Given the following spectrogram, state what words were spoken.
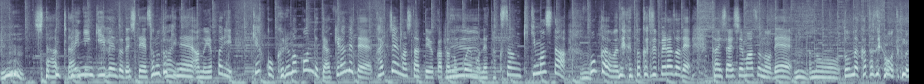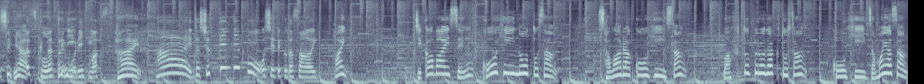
うん。した大人気イベントでして その時ね、あのやっぱり結構車混んでて諦めて帰っちゃいましたっていう方の声もねたくさん聞きました、うん。今回はね 十勝プラザで開催しますので、うん。あのどんな方でもお楽しみやすくなっております。はい。はい。じゃあ出店店舗を教えてください。はい。自家焙煎コーヒーノートさんさわらコーヒーさんワフトプロダクトさんコーヒーざまやさん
